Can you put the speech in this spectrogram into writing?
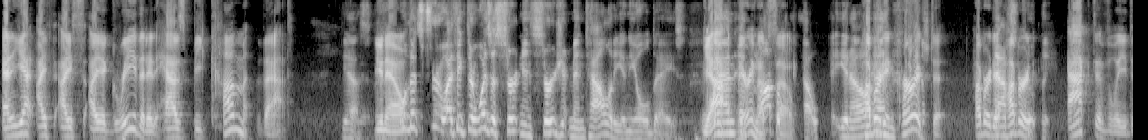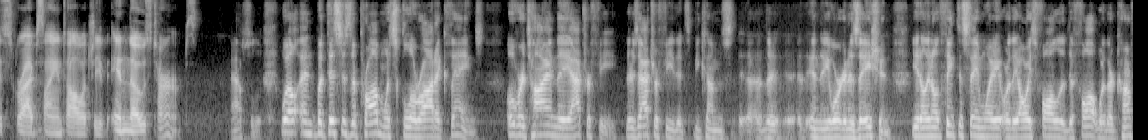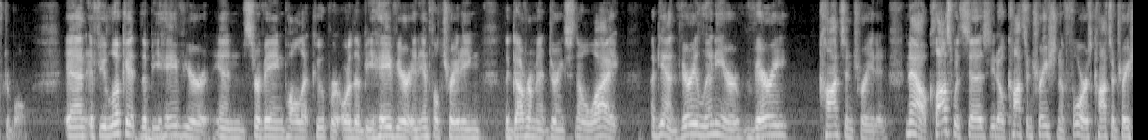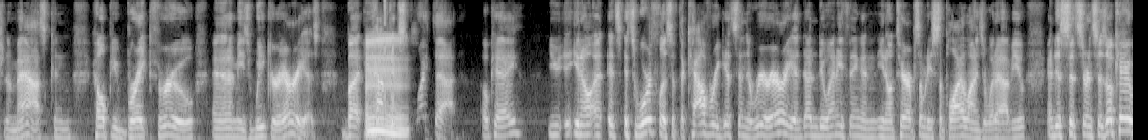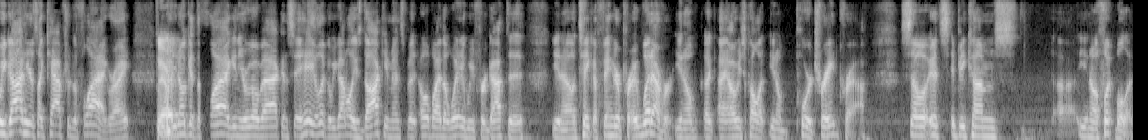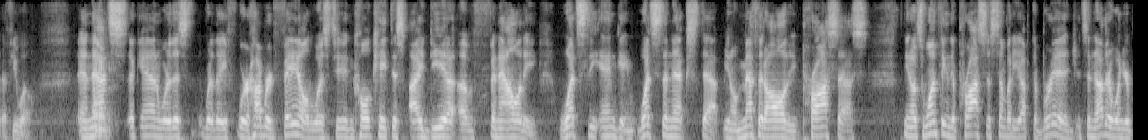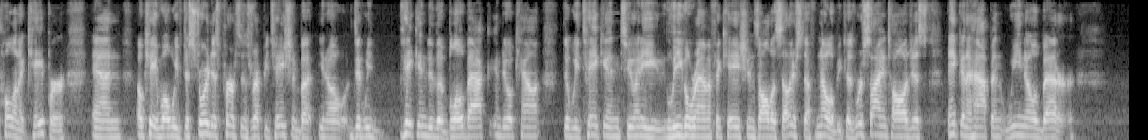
And yet, I, I I agree that it has become that. yes. You know, Well, that's true. I think there was a certain insurgent mentality in the old days. yeah, and, very and much so. way, You know, Hubbard and- encouraged it. Hubbard Hubbard actively described Scientology in those terms. Absolutely. Well, and but this is the problem with sclerotic things. Over time, they atrophy. There's atrophy that becomes uh, the, in the organization. You know, they don't think the same way, or they always follow the default where they're comfortable. And if you look at the behavior in surveying Paulette Cooper or the behavior in infiltrating the government during Snow White, again, very linear, very concentrated. Now, Clausewitz says, you know, concentration of force, concentration of mass can help you break through an enemy's weaker areas, but you have to Mm. exploit that. Okay. You, you know it's it's worthless if the cavalry gets in the rear area and doesn't do anything and you know tear up somebody's supply lines or what have you and just sits there and says okay we got here. It's like capture the flag right? Yeah. you don't get the flag and you go back and say hey look we got all these documents but oh by the way we forgot to you know take a fingerprint whatever you know like i always call it you know poor tradecraft so it's it becomes uh, you know a foot bullet if you will and that's again where this where they where hubbard failed was to inculcate this idea of finality. What's the end game? What's the next step? You know methodology process. You know it's one thing to process somebody up the bridge. It's another when you're pulling a caper and okay well we've destroyed this person's reputation but you know did we take into the blowback into account? Did we take into any legal ramifications? All this other stuff? No because we're scientologists. Ain't gonna happen. We know better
